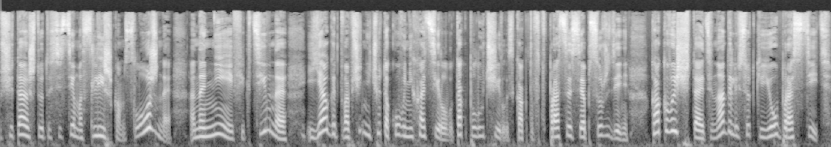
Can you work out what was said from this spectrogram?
считаю, что эта система слишком сложная, она неэффективная, и я, говорит, вообще ничего ничего такого не хотела. Вот так получилось как-то в процессе обсуждения. Как вы считаете, надо ли все-таки ее упростить?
